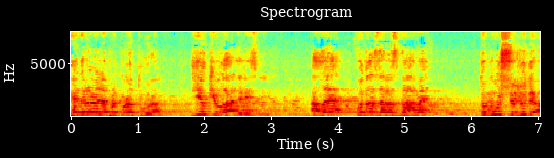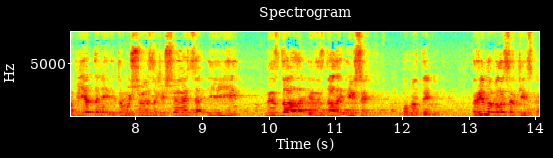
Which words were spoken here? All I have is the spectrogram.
Генеральна прокуратура, гілки влади різні. Але вона зараз з нами, тому що люди об'єднані і тому, що вони захищаються і її не здали, і не здали інших побратимів. Рима Білоцерківська.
